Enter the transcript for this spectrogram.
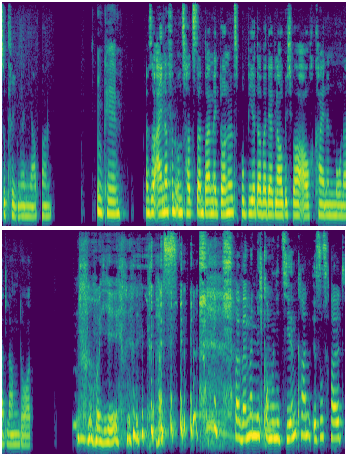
zu kriegen in Japan. okay. Also einer von uns hat es dann bei McDonald's probiert, aber der, glaube ich, war auch keinen Monat lang dort. Oh je, krass. Weil wenn man nicht kommunizieren kann, ist es halt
